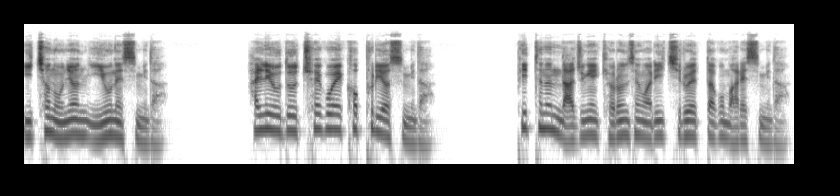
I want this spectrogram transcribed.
2005년 이혼했습니다. 할리우드 최고의 커플이었습니다. 피트는 나중에 결혼 생활이 지루했다고 말했습니다.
